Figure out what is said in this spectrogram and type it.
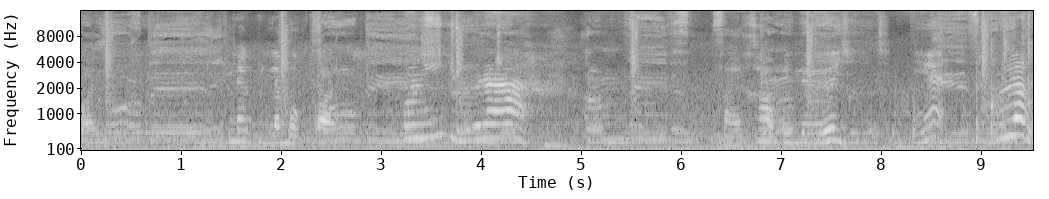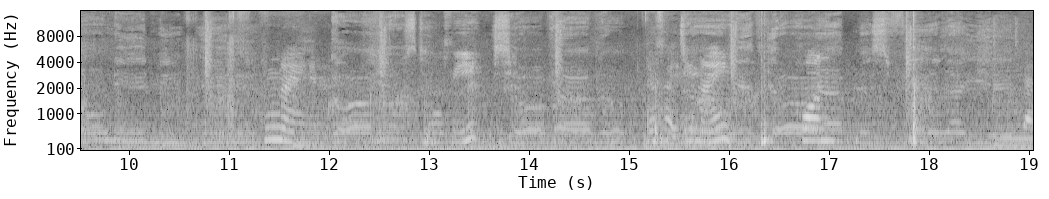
ก่อนขั้นแรกปิดระบบก่อนตอนนี้ถึงเวลาใส่เข้าไปเลยเนี่ย จะใส่ได้ไหม คนแต่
